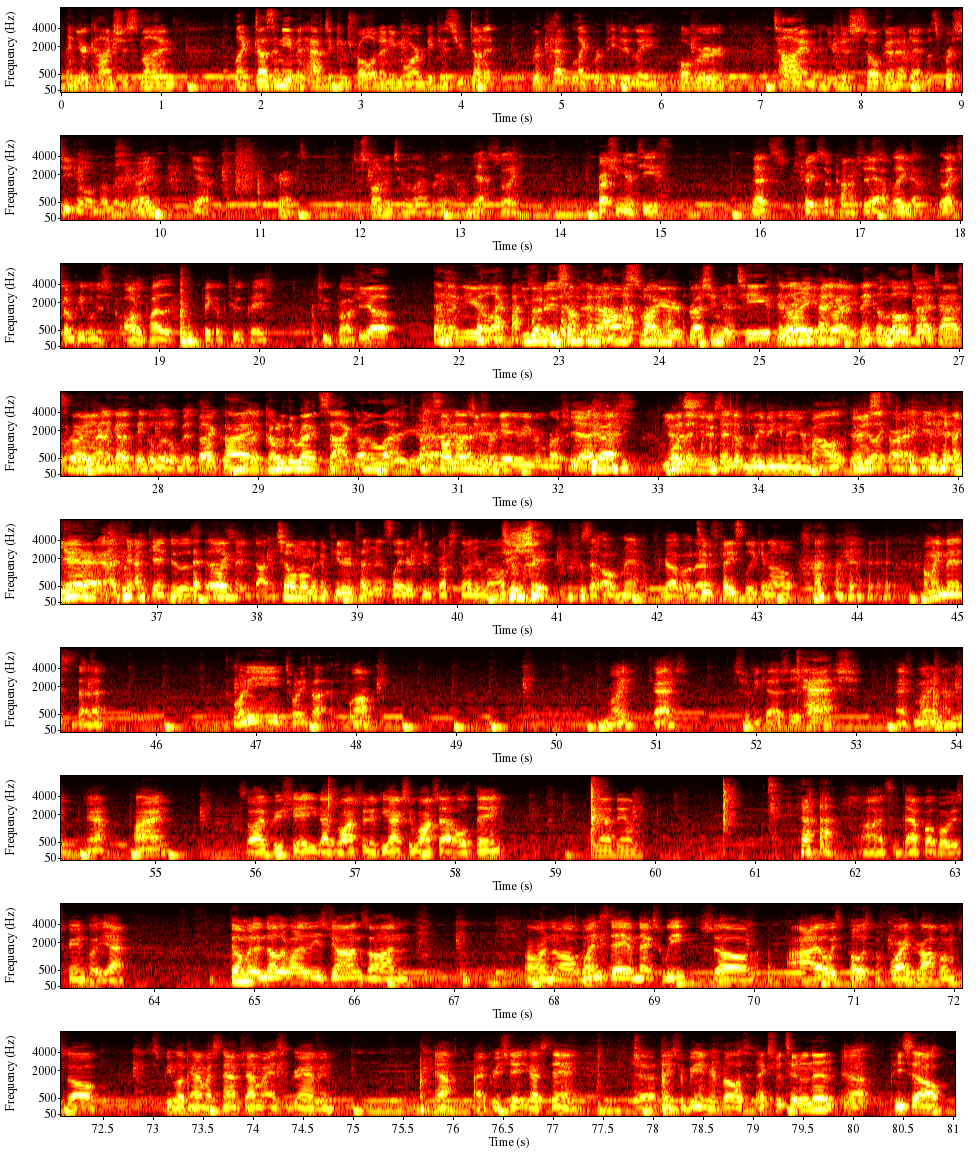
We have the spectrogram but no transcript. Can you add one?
and your conscious mind like doesn't even have to control it anymore because you've done it repet like repeatedly over time, and you're just so good at it. Yeah, that's procedural memory, right? Mm-hmm. Yeah. Correct. Just wanted to elaborate on Yeah, that. so like brushing your teeth, that's straight subconscious. Yeah, like yeah. like some people just autopilot, pick up toothpaste, toothbrush. Yep. And then you like you go do something else while you're brushing your teeth. And then Right, you kind of gotta right. think a little bit. Multitasking. You kind of gotta think a little bit though. Like, 'cause all you're go to the right side, go to the left. Yeah. Sometimes you forget you're even brushing. Yeah. Yeah. You're or just- then you just end up leaving it in your mouth. You're You're just- just like, all right, I can't, I can't, Yeah. I can't, I can't do this at the Like, same time. Chilling on the computer, ten minutes later, toothbrush still in your mouth, Dude. Who's that? Oh man, I forgot about that. toothpaste leaking out. How many minutes is that at? Twenty. 25. Wow. Money, cash, Should we cash it? Cash. cash money. I mean, yeah. All right. So I appreciate you guys watching. If you actually watched that whole thing, Goddamn. uh, it's a dap up over the screen. But yeah, filming another one of these Johns on on uh, Wednesday of next week. So I always post before I drop them. So just be looking at my Snapchat, my Instagram, and yeah, I appreciate you guys staying. Yeah. Thanks for being here, fellas. Thanks for tuning in. Yeah. Peace out.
